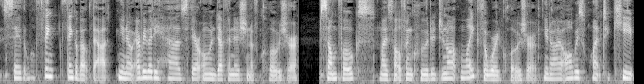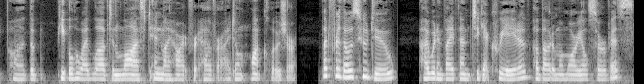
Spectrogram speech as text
say that, well, think think about that. You know, everybody has their own definition of closure. Some folks, myself included, do not like the word closure. You know, I always want to keep uh, the people who I loved and lost in my heart forever. I don't want closure. But for those who do, I would invite them to get creative about a memorial service.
